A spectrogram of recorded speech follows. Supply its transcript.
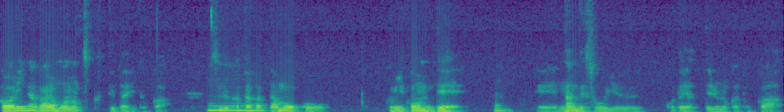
関わりながらものを作ってたりとかする方々もこう組み込んで、うん。えーなんでそういうことやってるのかとか、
